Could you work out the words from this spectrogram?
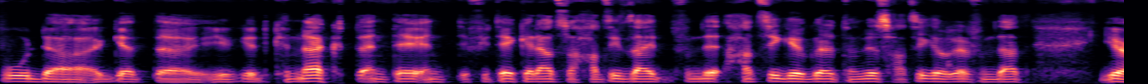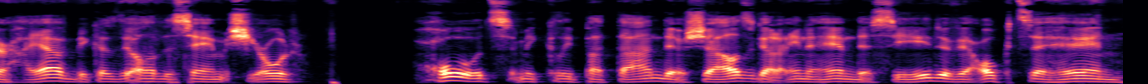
food uh, get uh, you could connect and, take, and if you take it out so חצי זית from this, חצי גרגרת from this, חצי גרגרת from that you're hayav because they all have the same shi'ur. חוץ מקליפתן their shells גרעיניהם the seed ועוקציהן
